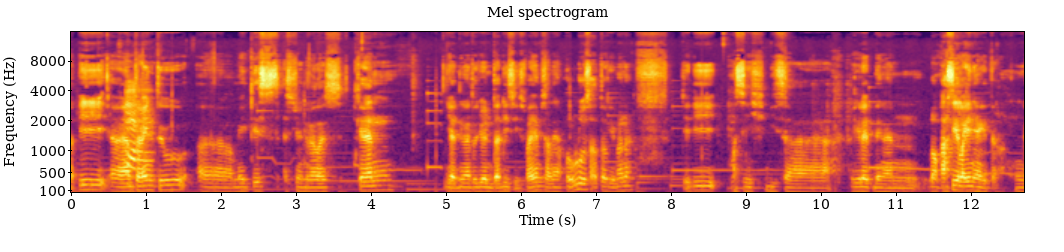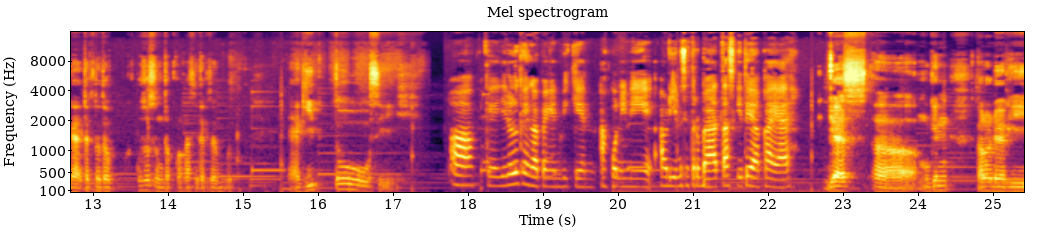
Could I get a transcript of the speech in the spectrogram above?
Tapi uh, I'm trying to uh, make this as general as can. Ya dengan tujuan tadi sih supaya misalnya aku lulus atau gimana jadi masih bisa relate dengan lokasi lainnya gitu. Nggak tertutup khusus untuk lokasi tersebut. Ya gitu sih. Oke, jadi lu kayak nggak pengen bikin akun ini audiensnya terbatas gitu ya kak ya? Yes, uh, mungkin kalau dari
